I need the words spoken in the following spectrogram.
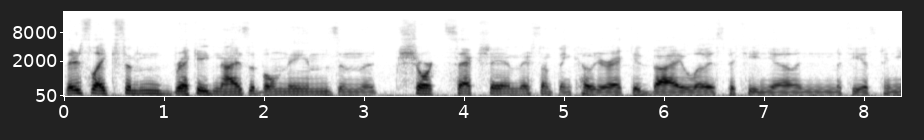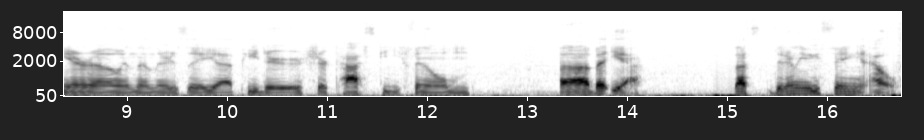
there's like some recognizable names in the short section. There's something co-directed by Lois Patino and Matías Piñeiro, and then there's a uh, Peter Tscherkassky film. Uh, but yeah, that's did anything else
